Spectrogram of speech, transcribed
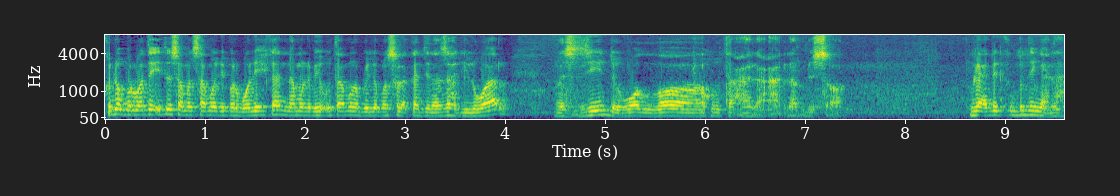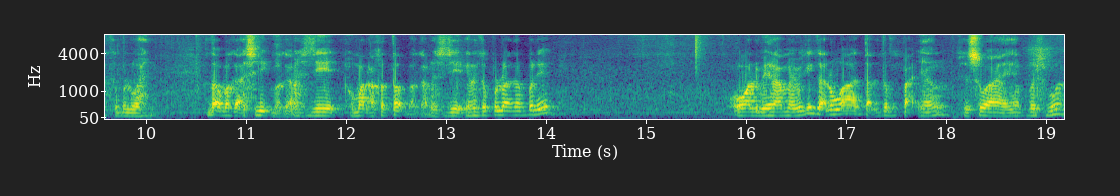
Kedua perbuatan itu sama-sama diperbolehkan namun lebih utama bila mensolatkan jenazah di luar masjid wallahu taala alam bisawab. Bila ada kepentingan lah keperluan. Tak bakal asli bakal masjid, Umar Al-Khattab bakal masjid. Kerana keperluan apa dia? Orang lebih ramai mungkin kat luar tak tempat yang sesuai apa semua.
